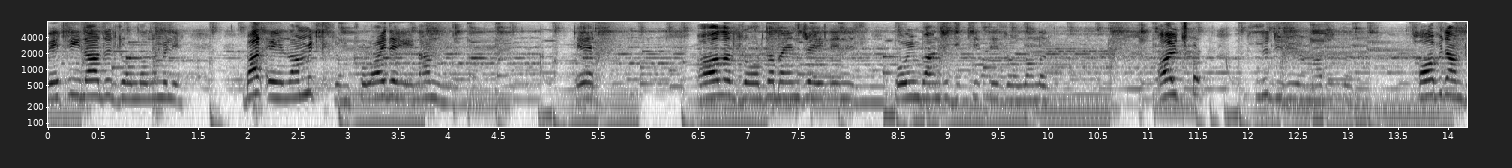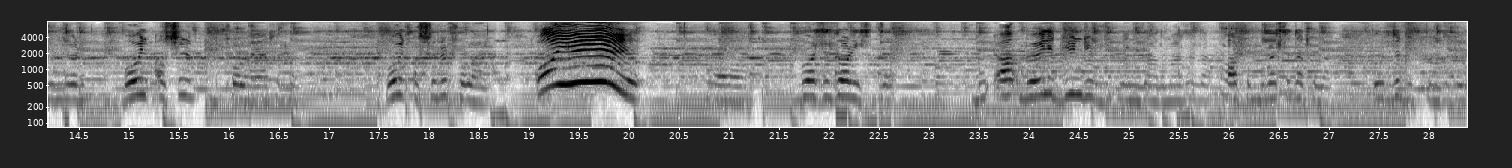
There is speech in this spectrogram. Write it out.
Belki ileride zorlanabilir. Ben eğlenmek istiyorum. Kolay da eğlenmiyorum. ben. Evet. Ağlar zorda bence eğlenir. Oyun bence ciddi zorlanır. Ay çok hızlı diriyorum arkadaşlar. Harbiden dinliyorum. Bu aşırı kolay arkadaşlar. Bu oyun aşırı kolay. Oy! Aa, burası zor işte. Bu, böyle dümdüz gitmeniz lazım arkadaşlar. Bakın burası da kolay. Hızlı gitmeniz gerekiyor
